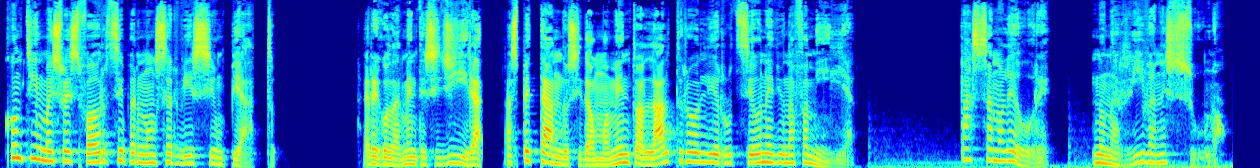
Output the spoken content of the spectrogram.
continua i suoi sforzi per non servirsi un piatto. Regolarmente si gira, aspettandosi da un momento all'altro l'irruzione di una famiglia. Passano le ore, non arriva nessuno.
